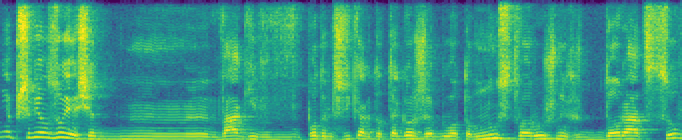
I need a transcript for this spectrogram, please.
Nie przywiązuje się mm, wagi w podręcznikach do tego, że było to mnóstwo różnych doradców,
